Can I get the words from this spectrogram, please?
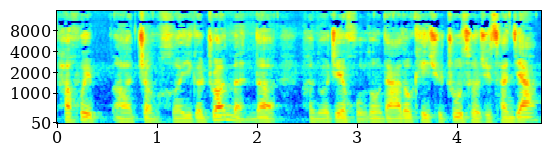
它会啊整合一个专门的很多这些活动，大家都可以去注册去参加。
